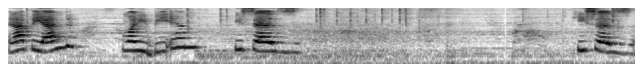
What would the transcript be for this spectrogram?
And at the end, when you beat him, he says, he says,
